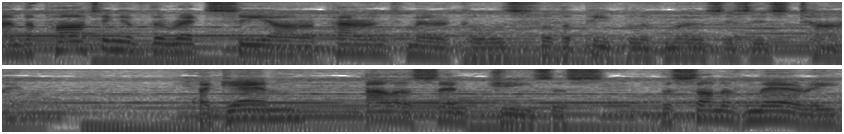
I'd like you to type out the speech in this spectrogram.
and the parting of the Red Sea are apparent miracles for the people of Moses' time. Again, Allah sent Jesus, the son of Mary,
